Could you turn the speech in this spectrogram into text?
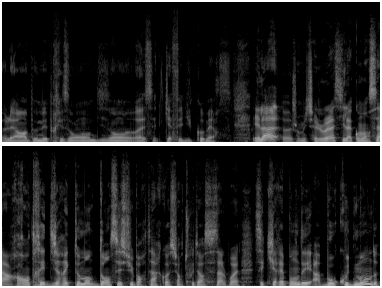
l'air un peu méprisant, en disant ouais c'est le café du commerce. Et là, Jean-Michel Aulas, il a commencé à rentrer directement dans ses supporters quoi, sur Twitter. C'est ça le problème. C'est qu'il répondait à beaucoup de monde.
